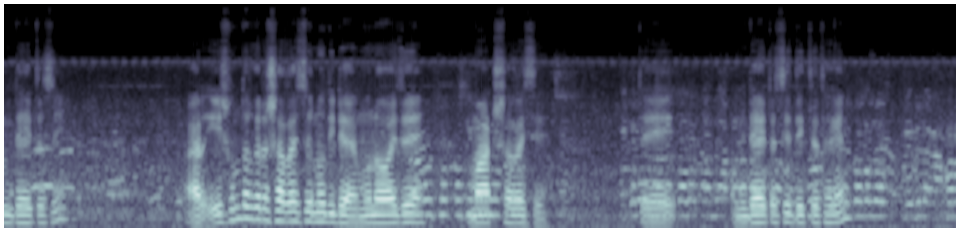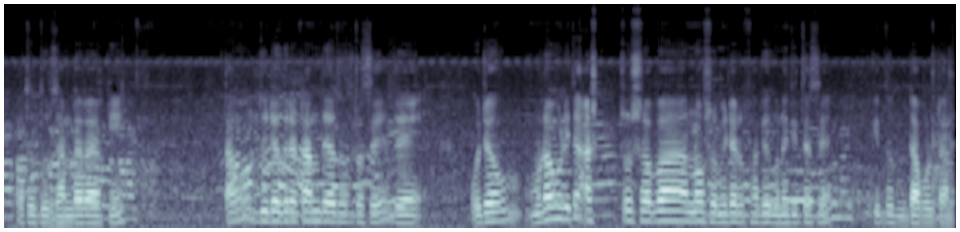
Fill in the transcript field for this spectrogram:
আমি দেখাইতেছি। আর এই সুন্দর করে সাজাইছে নদীটা, মনে হয় যে মাঠ সাজাইছে। তো আমি দেখাইতেছি, দেখতে থাকেন কত দূর জান্ডারা আর কি। তাও দুইটা করে টান দেওয়া চলতেছে যে ওইটাও মোটামুটি আটশোশো বা নশো মিটার ফাঁকে গুনে দিতেছে, কিন্তু ডাবল টান।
